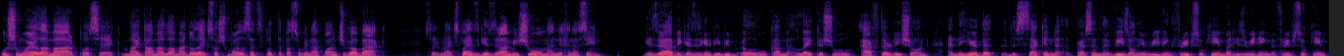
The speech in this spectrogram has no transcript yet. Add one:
Ushmuel Amar posek, might amalo amar doleg. So Shmuel said split the pasuk in half. Why don't you go back? So the Gemara explains, Gezerah mishum hanichnasin. Gezerah, because there's going to be people who come late to shul after Rishon, and they hear that the second person, Levi, is only reading three psukim, but he's reading the three psukim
